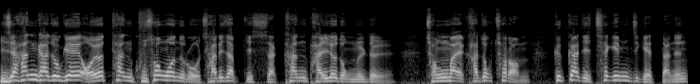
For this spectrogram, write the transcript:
이제 한 가족의 어엿한 구성원으로 자리 잡기 시작한 반려동물들 정말 가족처럼 끝까지 책임지겠다는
